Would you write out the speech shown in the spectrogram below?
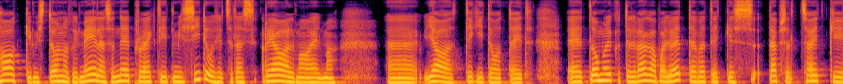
haakimist olnud või meeles on need projektid, mis sidusid seda reaalmaailma äh, ja digitooteid. et loomulikult oli väga palju ettevõtteid, kes täpselt saidki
